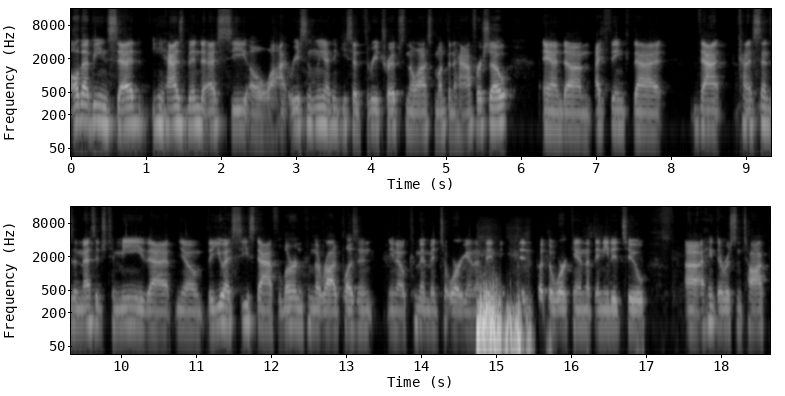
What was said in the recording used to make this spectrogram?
all that being said, he has been to SC a lot recently. I think he said three trips in the last month and a half or so, and um, I think that that kind of sends a message to me that you know the USC staff learned from the Rod Pleasant you know commitment to Oregon that they didn't put the work in that they needed to. Uh, I think there was some talk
